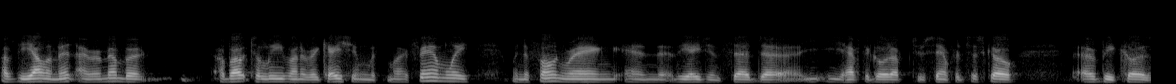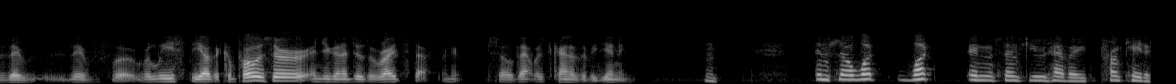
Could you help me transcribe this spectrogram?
of the element. I remember about to leave on a vacation with my family when the phone rang and the, agent said, uh, "You have to go up to San Francisco." Uh, because they've they've uh, released the other composer, and you're going to do the right stuff. And it, so that was kind of the beginning. And so, what what in a sense you have a truncated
